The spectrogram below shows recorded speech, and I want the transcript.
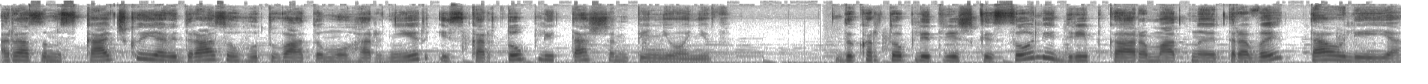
Разом з качкою я відразу готуватиму гарнір із картоплі та шампіньонів. До картоплі трішки солі, дрібка ароматної трави та олія.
